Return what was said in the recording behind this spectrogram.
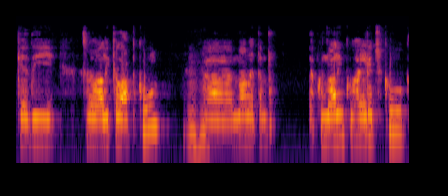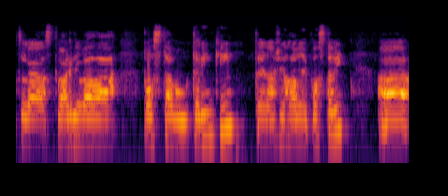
kedy sme mali klapku uh-huh. a máme tam takú malinkú herečku, ktorá stvárňovala postavu Terinky, to je naše hlavné postavy a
